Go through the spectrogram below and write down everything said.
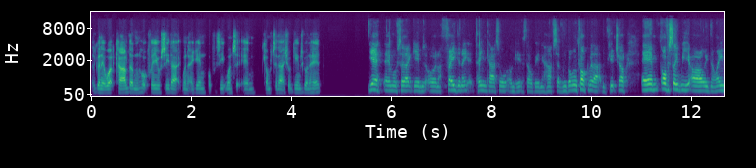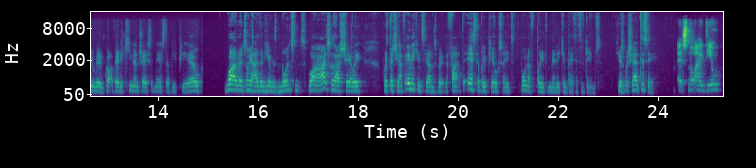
They're going to work harder, and hopefully you'll see that when it, again, hopefully see it once it um, comes to the actual games going ahead. Yeah, um, we'll see that game's on a Friday night at Tynecastle against Albania half seven, but we'll talk about that in the future. Um, obviously, we are leading the line and we've got a very keen interest in the SWPL. What I originally had in here was nonsense. What I actually asked Shelley was did she have any concerns about the fact that SWPL sides won't have played many competitive games? Here's what she had to say. It's not ideal,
